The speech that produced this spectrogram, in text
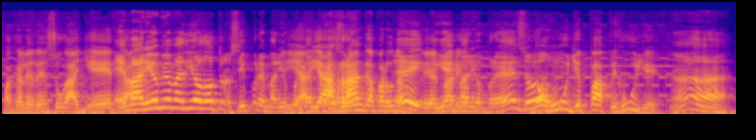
para que le den su galleta. El Mario mío me dio otro. Sí, pero el Mario y, y arranca para una. Ey, y el Mario, preso. No huye, papi, huye. Ah,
